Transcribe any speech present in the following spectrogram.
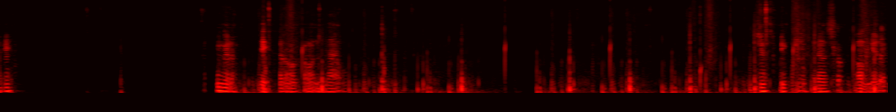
Okay. I'm gonna fix it all going that way. Just because I'll get it.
